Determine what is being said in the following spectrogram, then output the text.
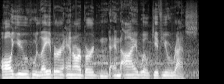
all you who labor and are burdened, and I will give you rest.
